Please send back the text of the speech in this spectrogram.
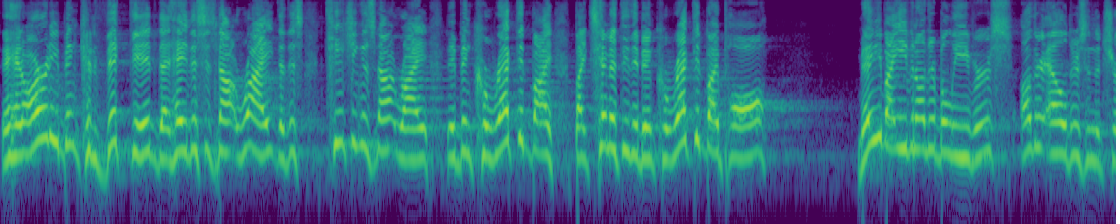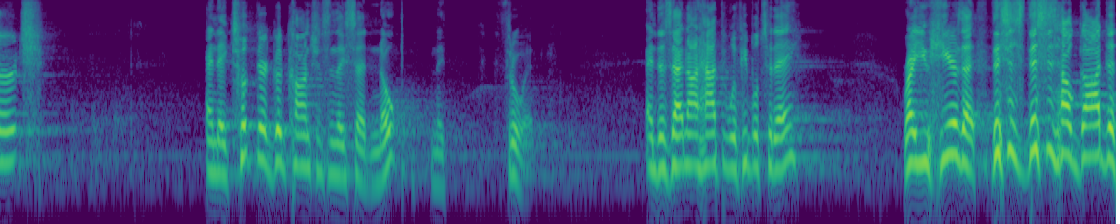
They had already been convicted that, hey, this is not right, that this teaching is not right. They've been corrected by, by Timothy, they've been corrected by Paul, maybe by even other believers, other elders in the church. And they took their good conscience and they said, nope, and they threw it. And does that not happen with people today? Right? You hear that this is this is how god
